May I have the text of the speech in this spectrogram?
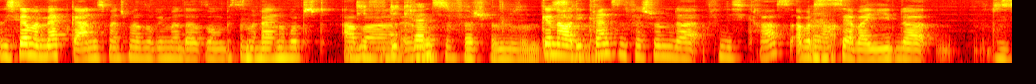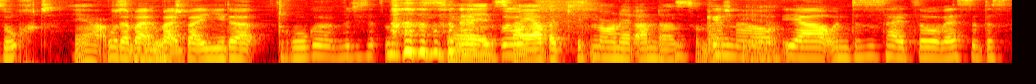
Und ich glaube, man merkt gar nicht manchmal so, wie man da so ein bisschen reinrutscht. Aber, Mhm. die, die ähm, Grenze verschwimmen so ein Genau, die bisschen. Grenzen verschwimmen da, finde ich krass. Aber das Ja. ist ja bei jeder Sucht. Ja, Oder bei, absolut. bei, bei jeder Droge, würde ich jetzt mal so Ja, nennen. jetzt so. war ja bei Kippen auch nicht anders zum Genau, Beispiel. ja, und das ist halt so, weißt du, das,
